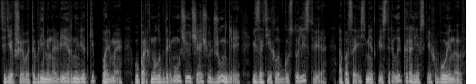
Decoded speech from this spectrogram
сидевшая в это время на веерной ветке пальмы, упорхнула в дремучую чащу джунглей и затихла в густой листве, опасаясь меткой стрелы королевских воинов.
